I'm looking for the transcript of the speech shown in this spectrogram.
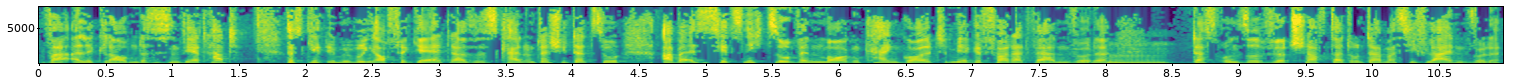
weil alle glauben, dass es einen Wert hat. Das gilt im Übrigen auch für Geld, also es ist kein Unterschied dazu. Aber es ist jetzt nicht so, wenn morgen kein Gold mehr gefördert werden würde, hm. dass unsere Wirtschaft darunter massiv leiden würde.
